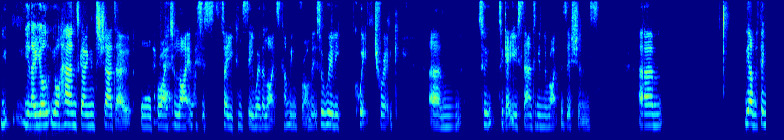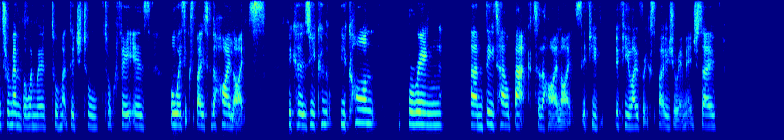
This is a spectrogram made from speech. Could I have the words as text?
you, you, know your your hands going into shadow or okay. brighter light and this is so you can see where the light's coming from it's a really quick trick um, to, to get you standing in the right positions. Um, the other thing to remember when we're talking about digital photography is always expose for the highlights because you can you can't bring um, detail back to the highlights if you if you overexpose your image. So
